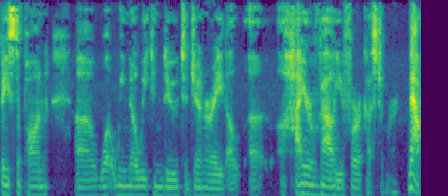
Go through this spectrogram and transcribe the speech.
based upon uh, what we know we can do to generate a, a, a higher value for a customer. Now,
